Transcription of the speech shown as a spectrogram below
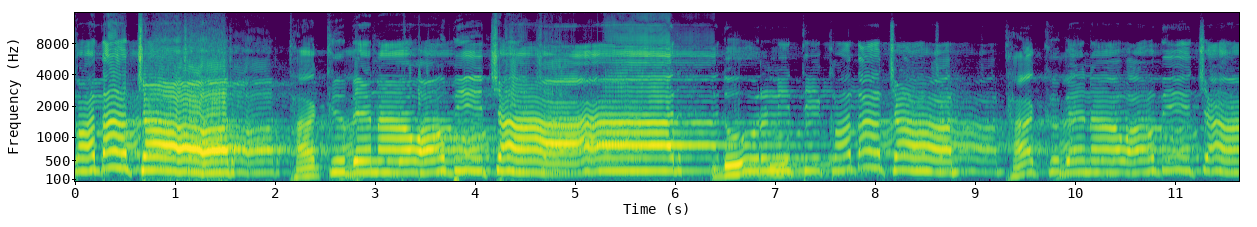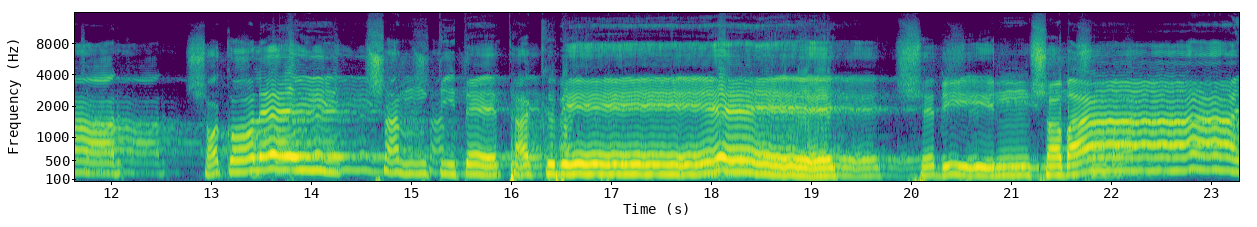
কদাচার থাকবে না অবিচার। দুর্নীতি, কদাচার থাকবে না অবিচার। সকলেই শান্তিতে থাকবে। সেদিন সবাই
